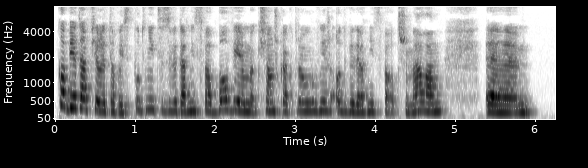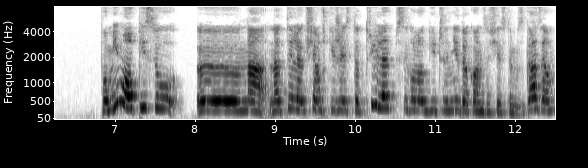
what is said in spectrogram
Kobieta w fioletowej spódnicy z wydawnictwa Bowiem, książka, którą również od wydawnictwa otrzymałam. Em, pomimo opisu na, na tyle książki, że jest to thriller psychologiczny, nie do końca się z tym zgadzam,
